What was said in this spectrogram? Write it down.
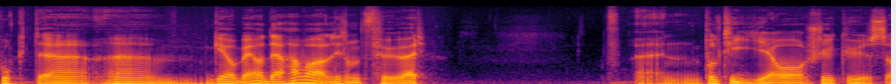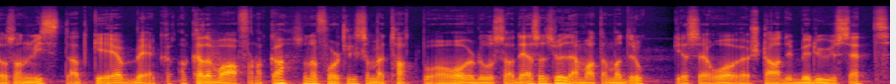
kokte uh, GHB. Og det her var liksom før eh, politiet og sykehuset og sånn visste at GHB, hva det var for noe. Så når folk liksom ble tatt på overdose av det, så trodde de at de hadde drukket seg overstadig beruset.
